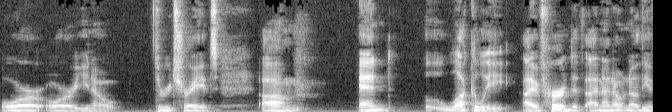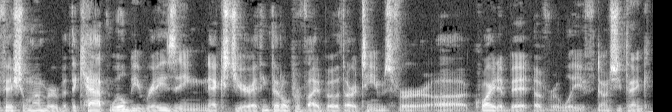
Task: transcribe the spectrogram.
or or you know through trades. Um, and luckily, I've heard that, and I don't know the official number, but the cap will be raising next year. I think that'll provide both our teams for uh, quite a bit of relief, don't you think?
